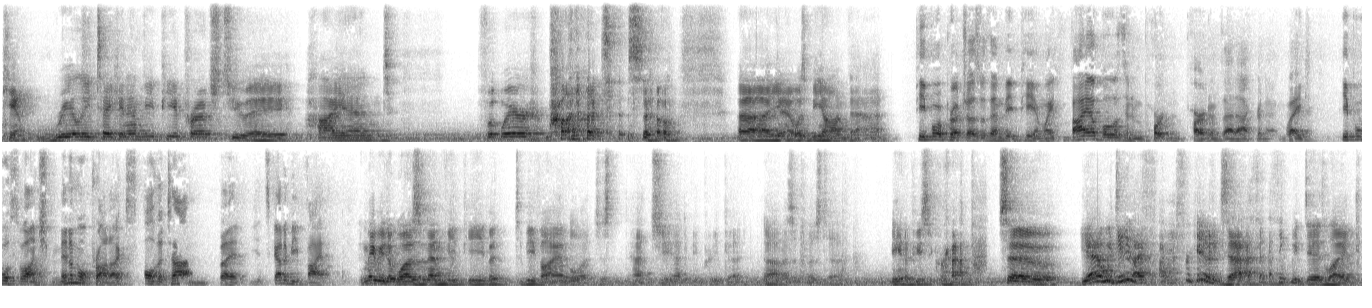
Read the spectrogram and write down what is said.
Can't really take an MVP approach to a high end footwear product, so uh, you know it was beyond that. People approach us with MVP. I'm like, viable is an important part of that acronym. Like people will launch minimal products all the time, but it's got to be viable. Maybe it was an MVP, but to be viable, it just actually had to be pretty good, um, as opposed to being a piece of crap. So yeah, we did. I, I forget exactly. I, th- I think we did like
